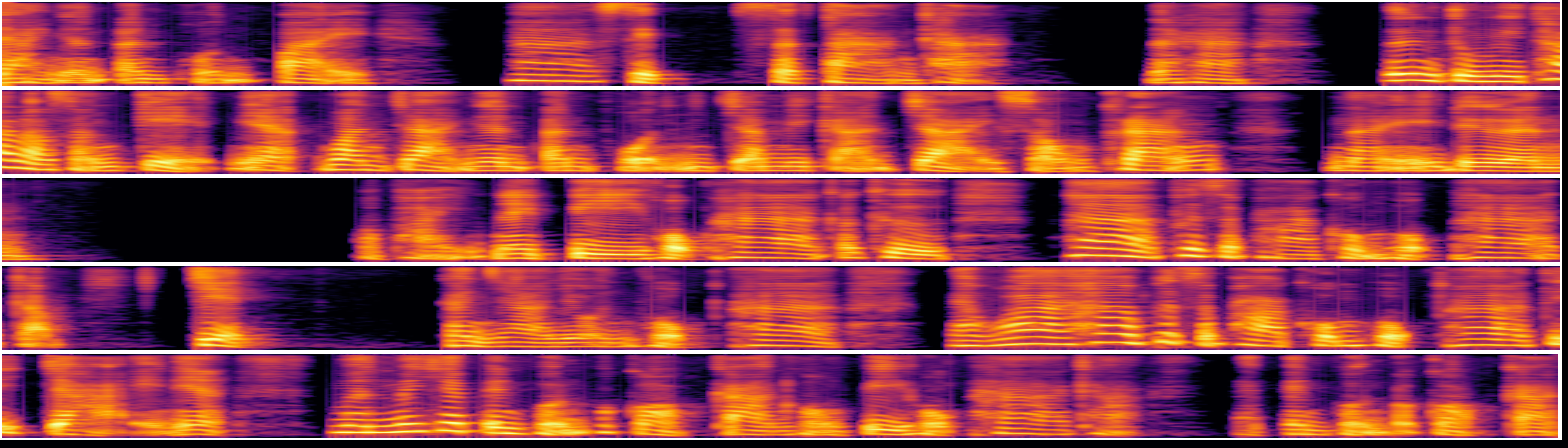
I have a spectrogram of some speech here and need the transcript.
จ่ายเงินปันผลไป 50 สตางค์ค่ะนะคะซึ่งตรงนี้ถ้าเราสังเกตเนี่ยวันจ่ายเงินปันผลจะมีการจ่าย 2 ครั้งในเดือนอภัยในปี 65 ก็คือ 5 พฤษภาคม 65 กับ 7 กันยายน 65 แต่ว่า 5 พฤษภาคม 65 ที่จ่ายเนี่ยมันไม่ใช่เป็นผลประกอบการของปี 65 ค่ะ แต่เป็นผลประกอบการ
